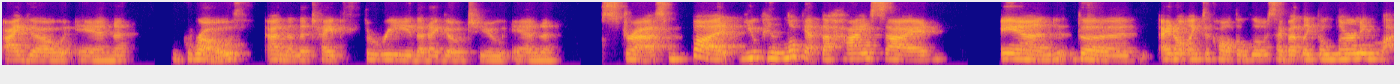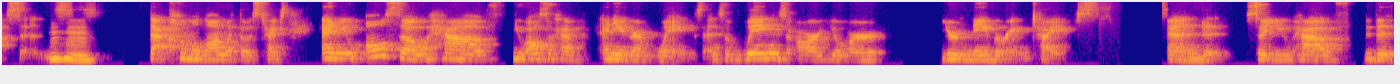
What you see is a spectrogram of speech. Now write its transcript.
I go in growth, and then the type three that I go to in stress. But you can look at the high side and the, I don't like to call it the low side, but like the learning lessons mm-hmm. that come along with those types. And you also have, you also have Enneagram wings. And so wings are your, your neighboring types. And so you have the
